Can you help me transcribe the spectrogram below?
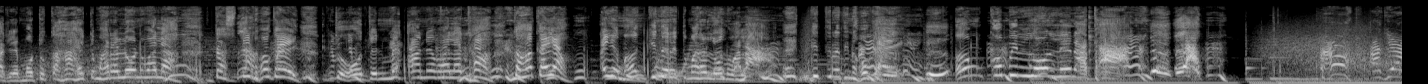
अरे मोटू कहाँ है तुम्हारा लोन वाला? दस दिन हो गए दो दिन में आने वाला था। कहाँ गया? अरे माँ किधर है तुम्हारा लोन वाला? कितने दिन हो गए? हमको भी लोन लेना था। आ गया।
